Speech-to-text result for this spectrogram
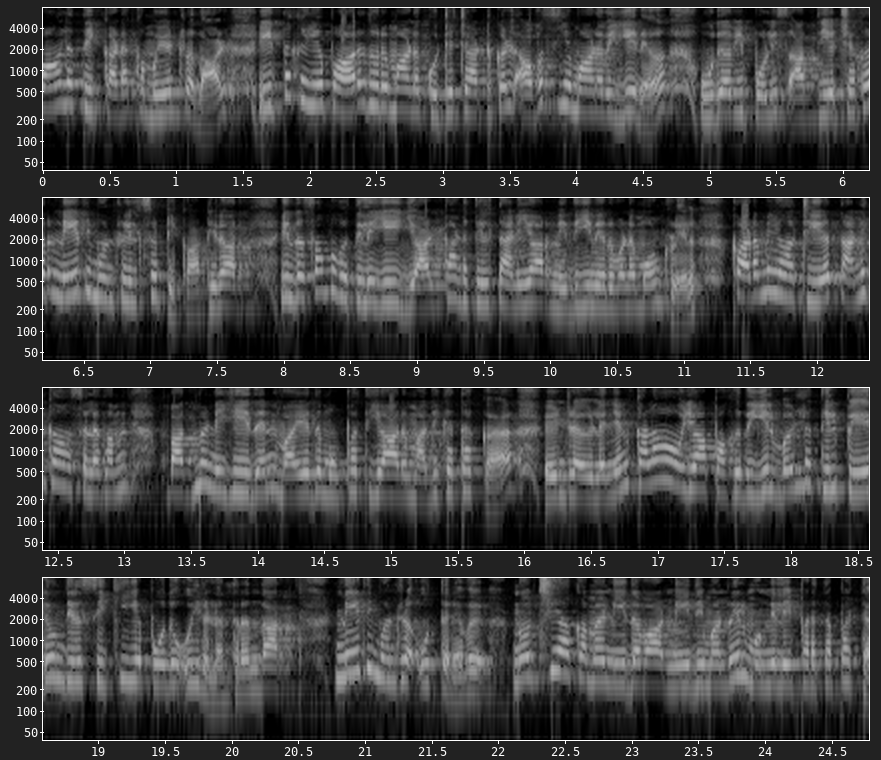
பாலத்தை கடக்க முயன்றதால் இத்தகைய பாரதூரமான குற்றச்சாட்டுகள் அவசியமானவை என உதவி போலீஸ் அத்தியட்சகர் நீதிமன்றில் சுட்டிக்காட்டினார். இந்த சம்பவத்திலேயே யாழ்ப்பாணத்தில் தனியார் நிதி நிறுவனம் ஒன்றில் கடமையாற்றிய தணிக்காசலகம் பத்மநிகேதன் வயது முப்பத்தி ஆறு மதிக்கத்தக்க என்ற இளைஞன் கலாஓயா பகுதியில் வெள்ளத்தில் பேருந்தில் சிக்கிய போது உயிரிழந்திருந்தார். நீதிமன்ற உத்தரவு நொச்சியாக்கம நீதவான் நீதிமன்றில் முன்னிலைப்படுத்தப்பட்ட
